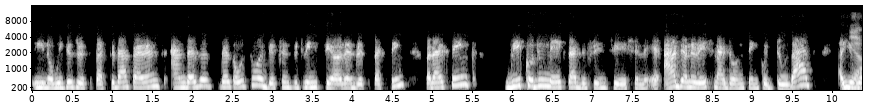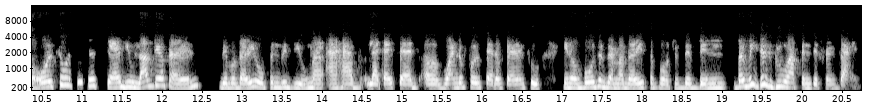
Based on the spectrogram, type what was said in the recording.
you know, we just respected our parents. And there's a, there's also a difference between fear and respecting. But I think we couldn't make that differentiation. Our generation, I don't think, could do that. You yeah. were also just scared. You loved your parents. They were very open with you. My, I have, like I said, a wonderful set of parents who, you know, both of them are very supportive. They've been, but we just grew up in different times.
